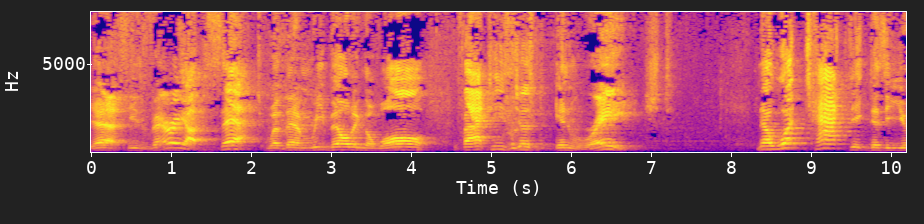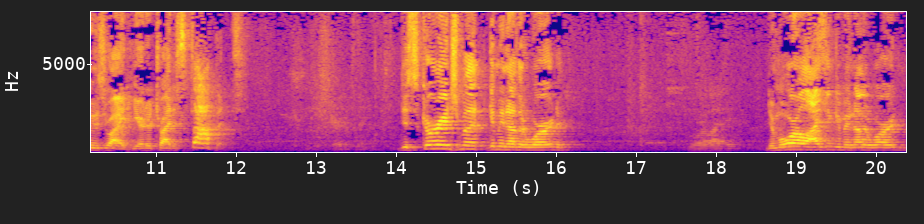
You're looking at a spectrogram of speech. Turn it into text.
Yes, he's very upset with them rebuilding the wall. In fact, he's just enraged. Now, what tactic does he use right here to try to stop it? Discouragement, give me another word. Moralizing. Demoralizing, give me another word.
